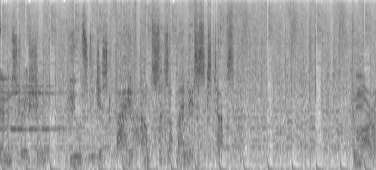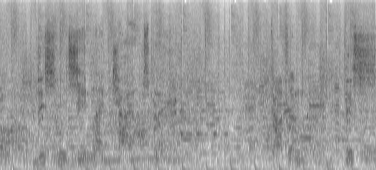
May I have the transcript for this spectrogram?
Demonstration used just five ounces of my latest toxin. Tomorrow, this will seem like child's play. Gotham, this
